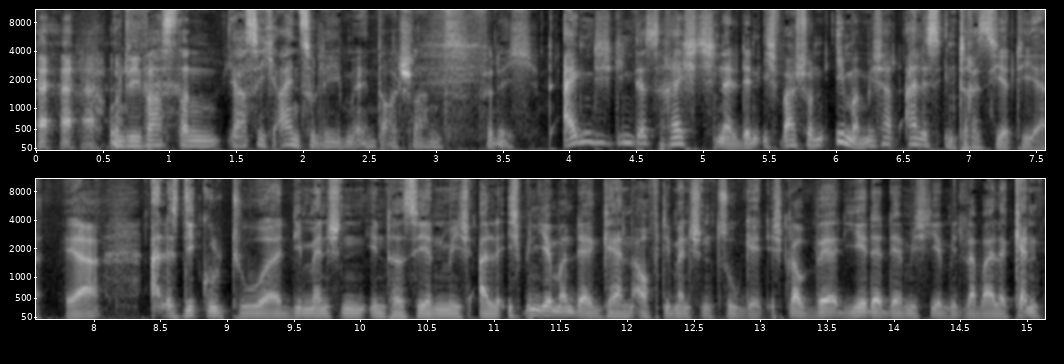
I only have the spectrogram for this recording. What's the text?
Und wie war es dann, ja, sich einzuleben in Deutschland für dich? Eigentlich ging das recht schnell, denn ich war schon immer, mich hat alles interessiert hier, ja. Alles, die Kultur, die Menschen interessieren mich alle. Ich bin jemand, der gern auf die Menschen zugeht. Ich glaube, wer, jeder, der mich hier mittlerweile kennt,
